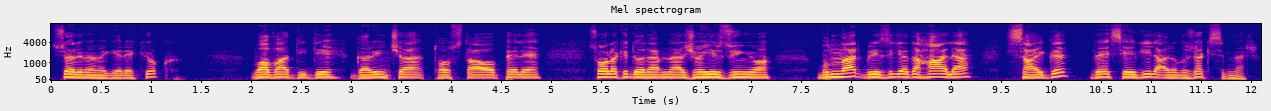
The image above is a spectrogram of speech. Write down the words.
söylememe gerek yok. Vava, Didi, Garincha, Tostao, Pele, sonraki dönemler Jair Zinho bunlar Brezilya'da hala saygı ve sevgiyle anılacak isimler.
